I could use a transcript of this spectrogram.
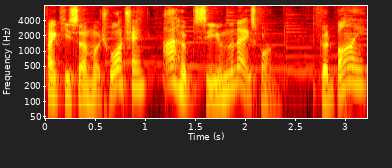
Thank you so much for watching. I hope to see you in the next one. Goodbye.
